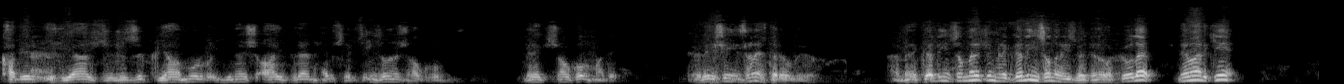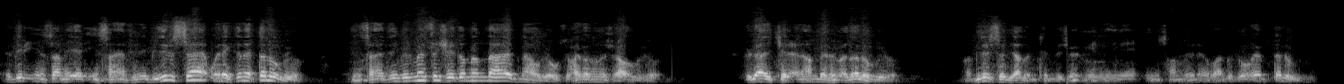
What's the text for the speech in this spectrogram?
kabir, ihya, rızık, yağmur, güneş, ay, fren hepsi hepsi insana şalk olmuş. Melek şalk olmadı. Öyleyse insan eftar oluyor. Ha, melekler de insanlar için, melekler de insanların hizmetine bakıyorlar. Ne var ki? Bir insan eğer insaniyetini bilirse o melekten eftar oluyor. İnsaniyetini bilmezse şeytandan daha etna oluyor. Hayvandan aşağı oluyor. Ülâikel enam behum edal oluyor. Bilirse bir adam kendi müminliğini, insanlığını vardır, o eftar oluyor.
